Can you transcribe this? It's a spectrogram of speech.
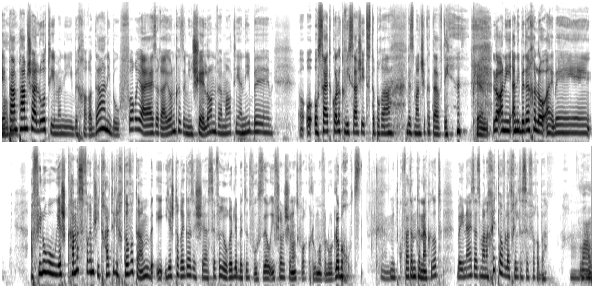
אה, פעם, פעם שאלו אותי אם אני בחרדה, אני באופוריה, היה איזה ראיון כזה, מין שאלון, ואמרתי, אני ב... עושה את כל הכביסה שהצטברה בזמן שכתבתי. כן. לא, אני, אני בדרך כלל לא, אה, אפילו יש כמה ספרים שהתחלתי לכתוב אותם, יש את הרגע הזה שהספר יורד לבית הדפוס, זהו, אי אפשר לשנות כבר כלום, אבל הוא עוד לא בחוץ. כן. מתקופת המתנה כזאת. בעיניי זה הזמן הכי טוב להתחיל את הספר הבא. וואו,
